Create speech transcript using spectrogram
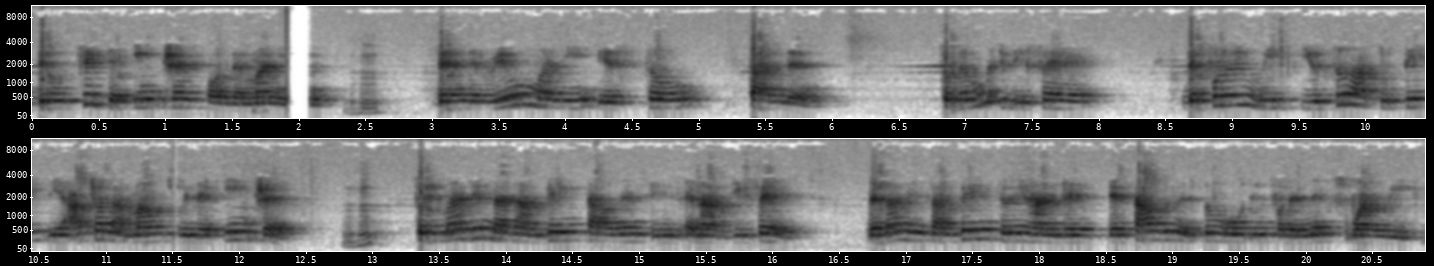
they will take the interest on the money. Mm-hmm. Then the real money is still standing. So the moment you defer, the following week you still have to pay the actual amount with the interest. Mm-hmm. So imagine that I'm paying thousand cedis and I've deferred. Then that means I'm paying three hundred. The thousand is still holding for the next one week.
